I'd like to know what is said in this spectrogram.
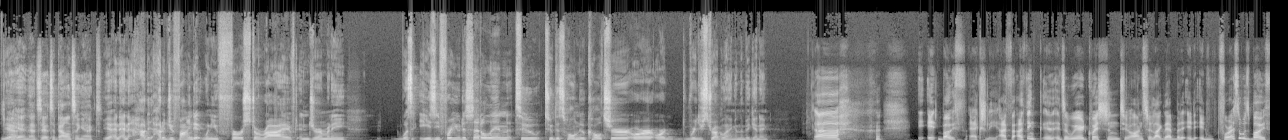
Yeah. and that's it. It's a balancing act. Yeah, and, and how did how did you find it when you first arrived in Germany? Was it easy for you to settle in to to this whole new culture, or or were you struggling in the beginning? Uh, it, both actually. I, I think it's a weird question to answer like that, but it, it for us it was both.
